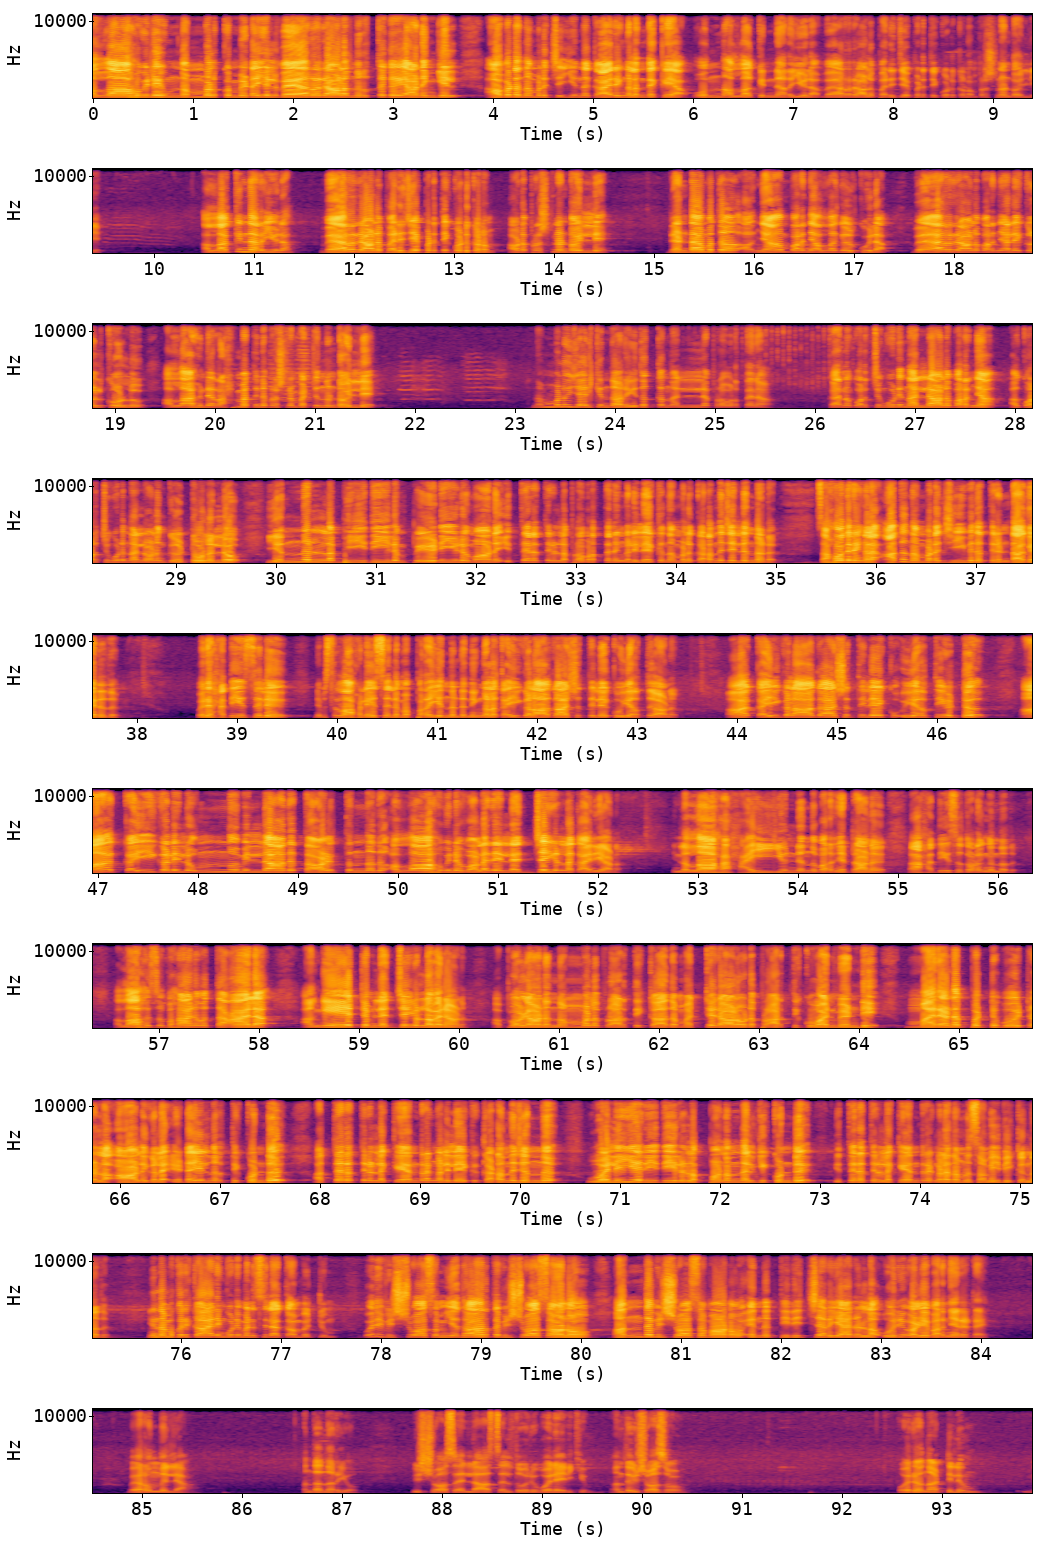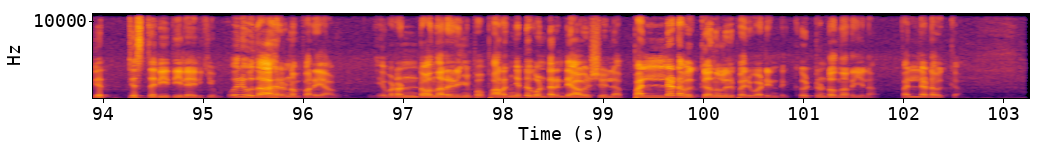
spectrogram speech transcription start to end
അള്ളാഹുവിനെയും നമ്മൾക്കും ഇടയിൽ വേറൊരാളെ നിർത്തുകയാണെങ്കിൽ അവിടെ നമ്മൾ ചെയ്യുന്ന കാര്യങ്ങൾ എന്തൊക്കെയാ? ഒന്ന് അള്ളാഹ്ക്കിന്നെ അറിയൂല. വേറൊരാൾ പരിചയപ്പെടുത്തി കൊടുക്കണം. പ്രശ്നമുണ്ടോ ഇല്ലേ? അള്ളാഹ്ക്കിന്നെ അറിയൂല. വേറൊരാൾ പരിചയപ്പെടുത്തി കൊടുക്കണം. അവിടെ പ്രശ്നമുണ്ടോ ഇല്ലേ? രണ്ടാമത്തെ ഞാൻ പറഞ്ഞ അള്ള കേൾക്കൂല. വേറൊരാൾ പറഞ്ഞാലേ കേൾക്കുള്ളൂ. അള്ളാഹുവിന്റെ റഹ്മത്തിന് പ്രശ്നം പറ്റുന്നുണ്ടോ ഇല്ലേ? നമ്മൾ വിചാരിക്കും എന്താ പറയുക ഇതൊക്കെ നല്ല പ്രവർത്തനമാണ് കാരണം കുറച്ചും കൂടി നല്ല ആൾ പറഞ്ഞാൽ അത് കുറച്ചും കൂടി നല്ലോണം കേട്ടോളല്ലോ എന്നുള്ള ഭീതിയിലും പേടിയിലുമാണ് ഇത്തരത്തിലുള്ള പ്രവർത്തനങ്ങളിലേക്ക് നമ്മൾ കടന്നു ചെല്ലുന്നത്. സഹോദരങ്ങളെ അത് നമ്മുടെ ജീവിതത്തിൽ ഉണ്ടാകരുത്. ഒരു ഹദീസിൽ നബ്സല്ലാഹു അലൈഹി സ്വലമ പറയുന്നുണ്ട് നിങ്ങളെ കൈകൾ ആകാശത്തിലേക്ക് ഉയർത്തുകയാണ്. ആ കൈകൾ ആകാശത്തിലേക്ക് ഉയർത്തിയിട്ട് ആ കൈകളിൽ ഒന്നുമില്ലാതെ താഴ്ത്തുന്നത് അള്ളാഹുവിന് വളരെ ലജ്ജയുള്ള കാര്യമാണ്. ഇന്നല്ലാഹ ഹയ്യുൻ എന്ന് പറഞ്ഞിട്ടാണ് ആ ഹദീസ് തുടങ്ങുന്നത്. അള്ളാഹു സുബാനുവത്ത ആല അങ്ങേയറ്റം ലജ്ജയുള്ളവനാണ്. അപ്പോഴാണ് നമ്മൾ പ്രാർത്ഥിക്കാതെ മറ്റൊരാളോട് പ്രാർത്ഥിക്കുവാൻ വേണ്ടി മരണപ്പെട്ടു പോയിട്ടുള്ള ആളുകളെ ഇടയിൽ നിർത്തിക്കൊണ്ട് അത്തരത്തിലുള്ള കേന്ദ്രങ്ങളിലേക്ക് കടന്നു ചെന്ന് വലിയ രീതിയിലുള്ള പണം നൽകിക്കൊണ്ട് ഇത്തരത്തിലുള്ള കേന്ദ്രങ്ങളെ നമ്മൾ സമീപിക്കുന്നത്. ഇനി നമുക്കൊരു കാര്യം കൂടി മനസ്സിലാക്കാൻ പറ്റും. ഒരു വിശ്വാസം യഥാർത്ഥ വിശ്വാസമാണോ അന്ധവിശ്വാസമാണോ എന്ന് തിരിച്ചറിയാനുള്ള ഒരു വഴി പറഞ്ഞു പറഞ്ഞുതരട്ടെ. വേറൊന്നുമില്ല. എന്താണെന്നറിയോ? വിശ്വാസം എല്ലാ സ്ഥലത്തും ഒരുപോലെ ആയിരിക്കും. അന്ധവിശ്വാസമോ? ഓരോ നാട്ടിലും വ്യത്യസ്ത രീതിയിലായിരിക്കും. ഒരു ഉദാഹരണം പറയാം. ഇവിടെ ഉണ്ടോയെന്നറിയില്ല ഇനിയിപ്പോൾ പറഞ്ഞിട്ട് കൊണ്ടുവരേണ്ട ആവശ്യമില്ല. പല്ലട വെക്കുക എന്നുള്ളൊരു പരിപാടി ഉണ്ട് കേട്ടിട്ടുണ്ടോയെന്നറിയില്ല പല്ലട വെക്കുക.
